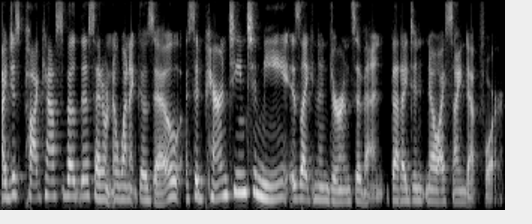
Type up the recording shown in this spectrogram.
I just podcast about this. I don't know when it goes out. I said parenting to me is like an endurance event that I didn't know I signed up for.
